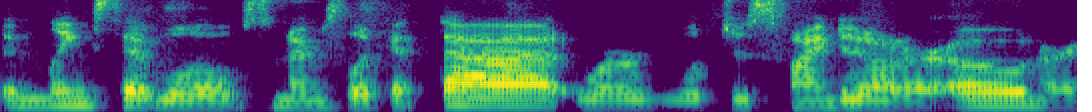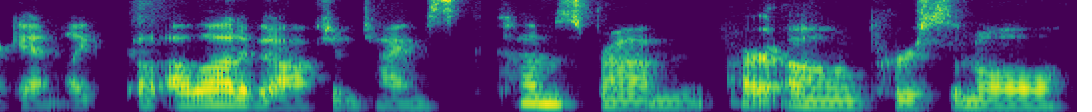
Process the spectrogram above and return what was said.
and links it we'll sometimes look at that or we'll just find it on our own or again like a, a lot of it oftentimes comes from our own personal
